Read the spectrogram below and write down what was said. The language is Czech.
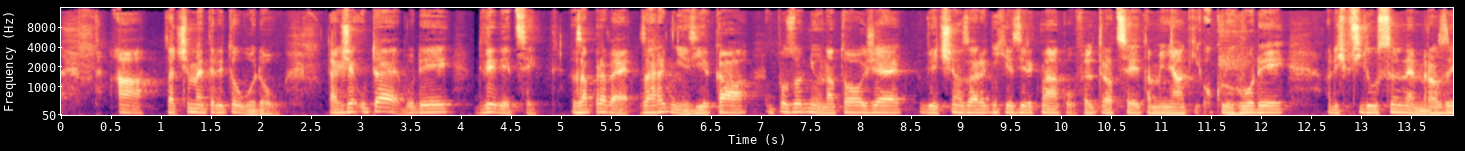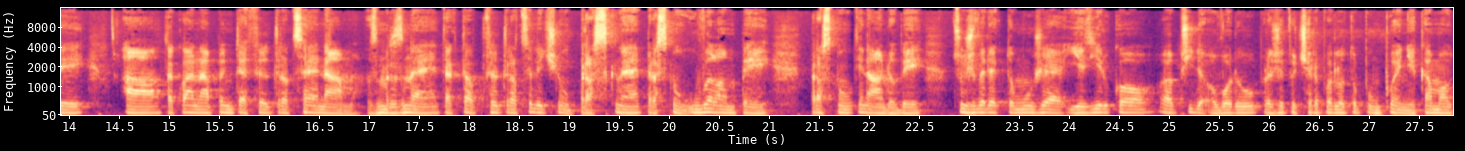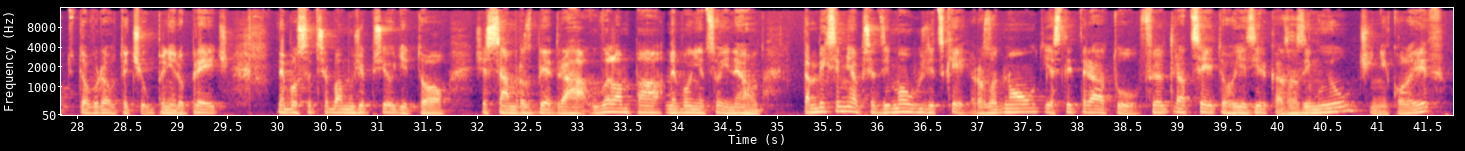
A začneme tedy tou vodou. Takže u té vody dvě věci. Za prvé, zahradní jezírka. Upozorňuji na to, že většina zahradních jezírek má nějakou filtraci, tam je nějaký okruh vody a když přijdou silné mrazy a taková náplň té filtrace nám zmrzne, tak ta filtrace většinou praskne, prasknou UV lampy, prasknou ty nádoby, což vede k tomu, že jezírko eh, přijde o vodu, protože to čerpadlo to pumpuje někam a ta voda oteče úplně dopryč nebo se třeba může přihodit to, že se vám rozbije drahá UV lampa nebo něco jiného. Tam bych si měl před zimou vždycky rozhodnout, jestli teda tu filtraci toho jezírka zazimuju, či nikoliv.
